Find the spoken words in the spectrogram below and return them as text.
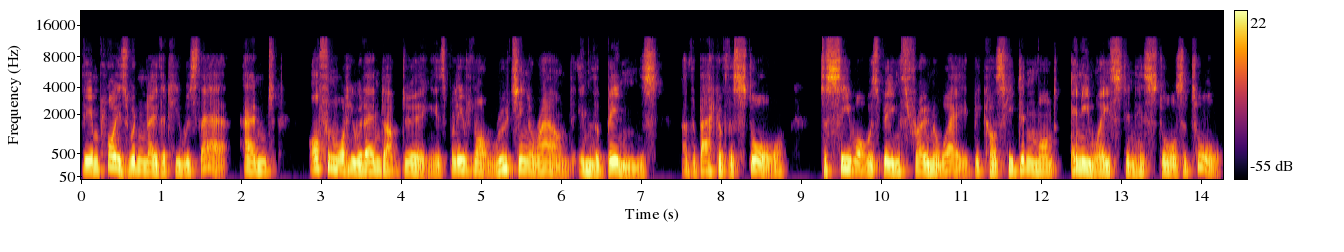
the employees wouldn't know that he was there. And often what he would end up doing is, believe it or not, rooting around in the bins at the back of the store to see what was being thrown away because he didn't want any waste in his stores at all.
